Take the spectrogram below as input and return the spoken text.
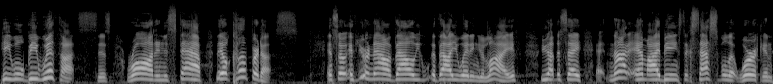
He will be with us. His rod and His staff, they'll comfort us. And so, if you're now evalu- evaluating your life, you have to say, eh, not am I being successful at work and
